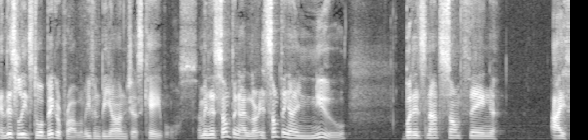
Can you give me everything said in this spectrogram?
And this leads to a bigger problem, even beyond just cables. I mean, it's something I learned, it's something I knew, but it's not something I, th-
